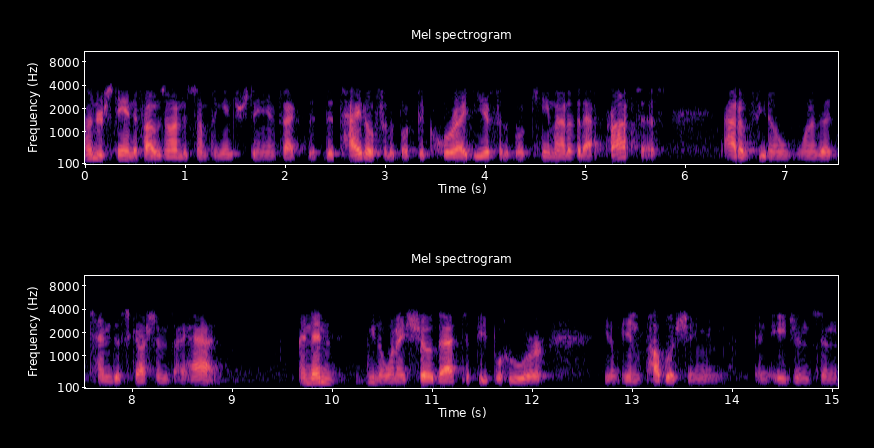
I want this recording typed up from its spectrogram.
understand if I was onto something interesting. In fact, the, the title for the book, the core idea for the book, came out of that process, out of you know one of the ten discussions I had, and then you know when I showed that to people who were you know in publishing and, and agents and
